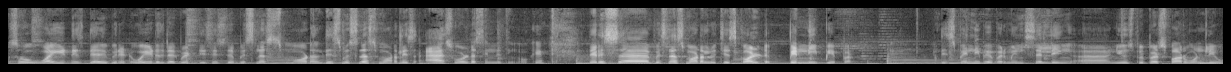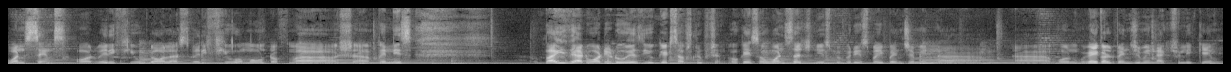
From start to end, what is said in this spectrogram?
so why it is deliberate? Why it is deliberate? This is the business model. This business model is as old as anything. Okay, there is a business model which is called penny paper. This penny paper means selling uh, newspapers for only one cents or very few dollars very few amount of uh, pennies. By that what you do is you get subscription okay? So one such newspaper is by benjamin uh, uh one guy called benjamin actually came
